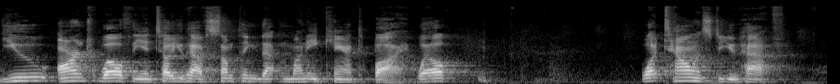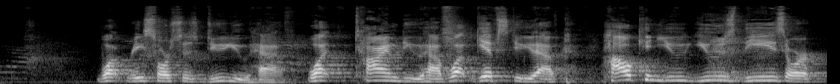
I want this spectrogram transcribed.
you aren't wealthy until you have something that money can't buy. Well, what talents do you have? What resources do you have? What time do you have? What gifts do you have? How can you use these or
